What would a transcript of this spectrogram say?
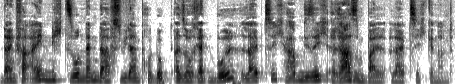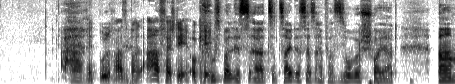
dein Verein nicht so nennen darfst wie dein Produkt, also Red Bull Leipzig, haben die sich Rasenball Leipzig genannt. Ah, Red Bull Rasenball. Ah, verstehe. Okay. Fußball ist, äh, zurzeit ist das einfach so bescheuert. Ähm,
